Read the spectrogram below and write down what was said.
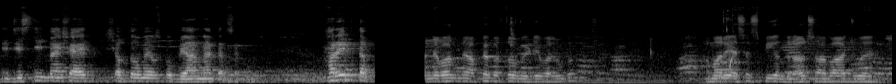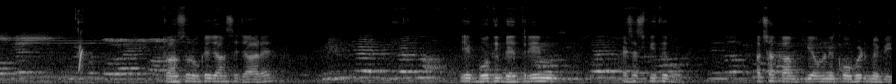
कि जिसकी मैं शायद शब्दों में उसको बयान ना कर सकूँ। हर एक तब धन्यवाद, मैं आपका करता हूँ मीडिया वालों का। हमारे एसएसपी अंतराल साहब आज जो है, ट्रांसफ़र होकर यहाँ से जा रहे एक बहुत ही बेहतरीन एसएसपी थे वो। अच्छा काम किया उन्होंने कोविड में भी।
